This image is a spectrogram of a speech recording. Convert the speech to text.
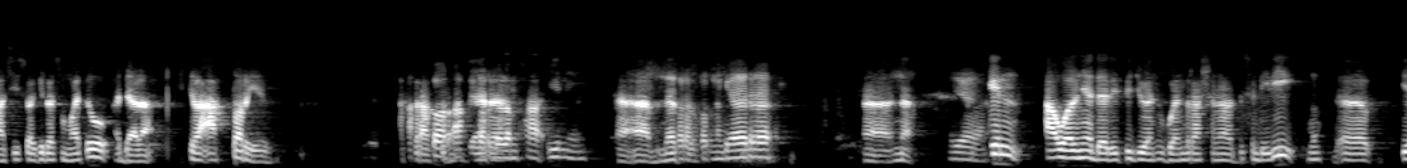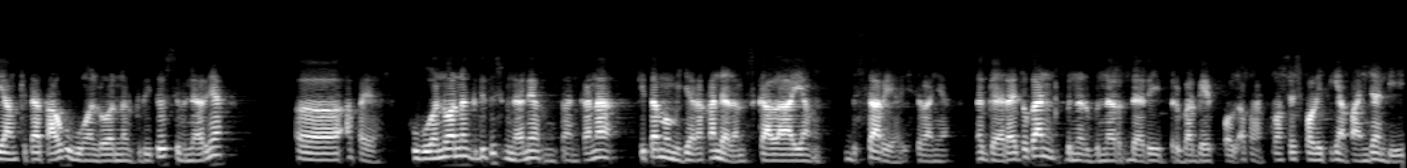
mahasiswa kita semua itu adalah istilah aktor ya. Aktor aktor dalam HI nih. Nah, benar Aktor aktor negara. Nah, nah, Iya. mungkin awalnya dari tujuan hubungan internasional itu sendiri eh, yang kita tahu hubungan luar negeri itu sebenarnya eh, apa ya hubungan luar negeri itu sebenarnya rentan karena kita membicarakan dalam skala yang besar ya istilahnya. Negara itu kan benar-benar dari berbagai pol, apa proses politik yang panjang di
